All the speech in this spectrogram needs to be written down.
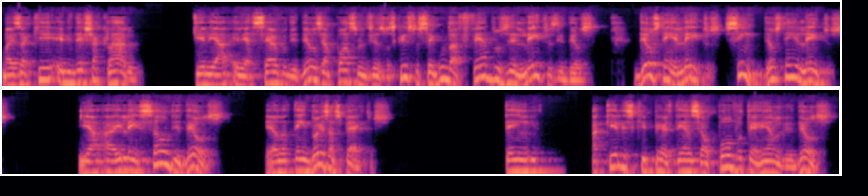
mas aqui ele deixa claro que ele é, ele é servo de Deus e apóstolo de Jesus Cristo segundo a fé dos eleitos de Deus. Deus tem eleitos? Sim, Deus tem eleitos. E a, a eleição de Deus, ela tem dois aspectos. Tem aqueles que pertencem ao povo terreno de Deus,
